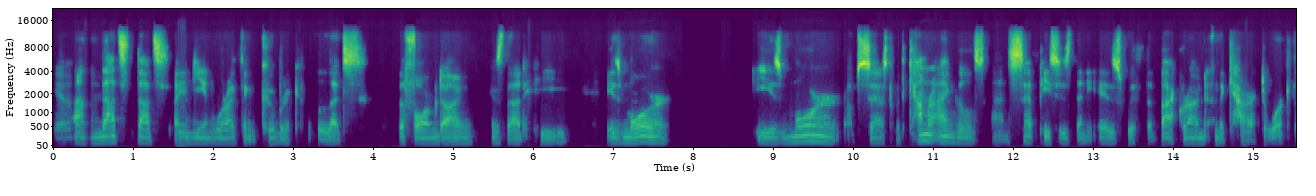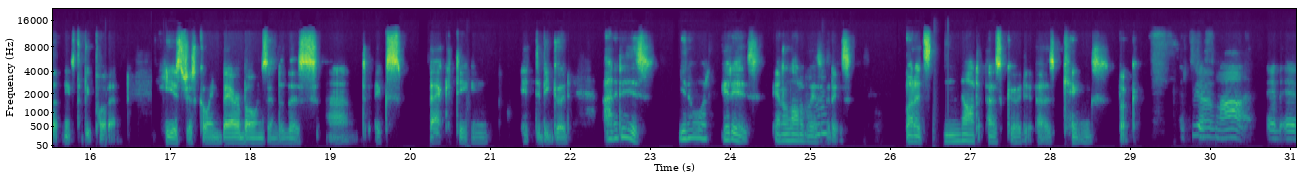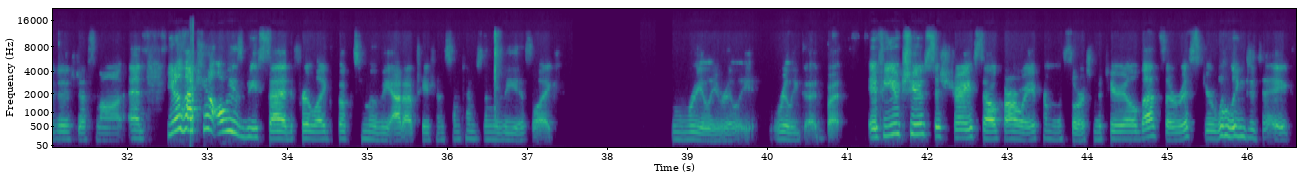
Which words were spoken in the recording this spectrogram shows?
Yeah. and that's that's again where I think Kubrick lets the form down is that he is more he is more obsessed with camera angles and set pieces than he is with the background and the character work that needs to be put in. He is just going bare bones into this and expecting it to be good. And it is. You know what? It is. In a lot of ways, Mhm. it is. But it's not as good as King's book. It's Yeah. just not. It, it is just not. And you know, that can't always be said for like book to movie adaptations. Sometimes the movie is like really, really, really good. But if you choose to stray so far away from the source material, that's a risk you're willing to take.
